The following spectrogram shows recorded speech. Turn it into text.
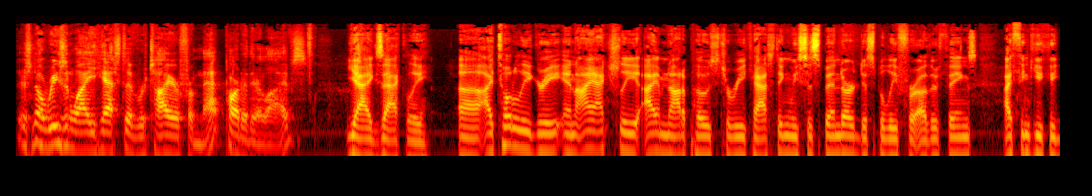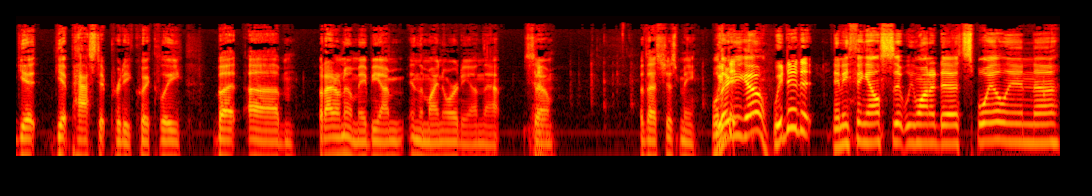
There's no reason why he has to retire from that part of their lives. Yeah, exactly. Uh, I totally agree, and I actually I am not opposed to recasting. We suspend our disbelief for other things. I think you could get get past it pretty quickly, but um, but I don't know. Maybe I'm in the minority on that. So, but that's just me. Well, We there did- you go. We did it. Anything else that we wanted to spoil in uh,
